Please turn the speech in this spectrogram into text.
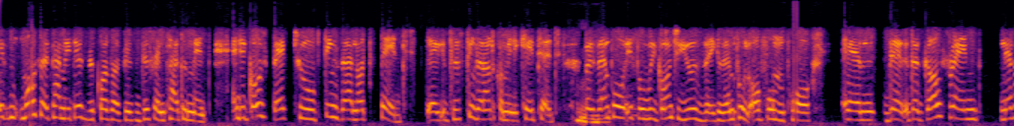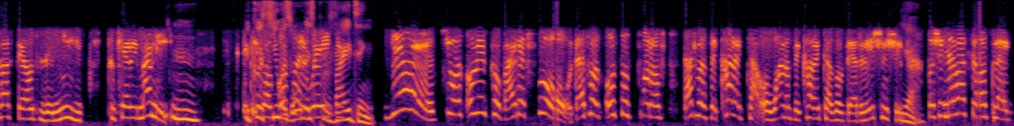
It, most of the time, it is because of this, this entitlement, and it goes back to things that are not said. Uh, these things are not communicated. For example, if we're going to use the example of Umpo, um, the the girlfriend never felt the need to carry money it because he was always providing. Yes, he was always provided for. That was also sort of that was the character or one of the characters of their relationship. Yeah. So she never felt like,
